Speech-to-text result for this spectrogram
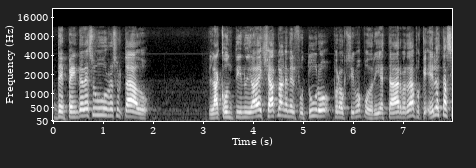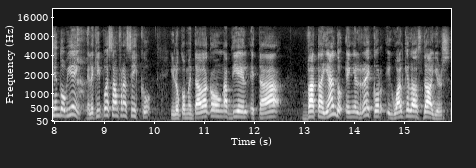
depende de su resultado, la continuidad de Chapman en el futuro próximo podría estar, ¿verdad? Porque él lo está haciendo bien. El equipo de San Francisco, y lo comentaba con Abdiel, está batallando en el récord, igual que los Dodgers,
